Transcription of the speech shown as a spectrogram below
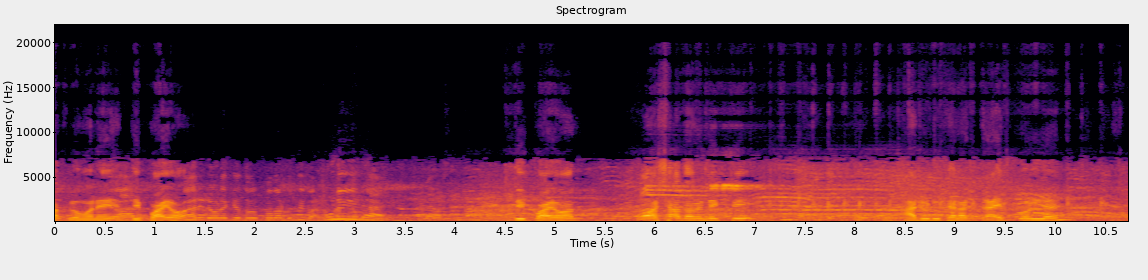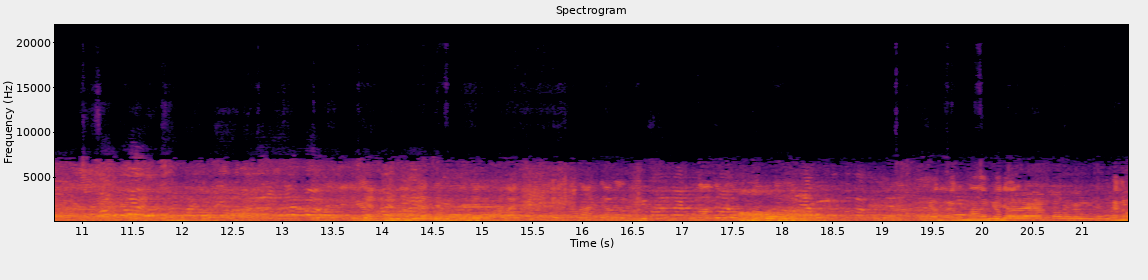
আক্রমণে দীপায়ন। দীপায়ন অসাধারণ একটি হাডুডু খেলার ড্রাইভ করলেন। এখন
